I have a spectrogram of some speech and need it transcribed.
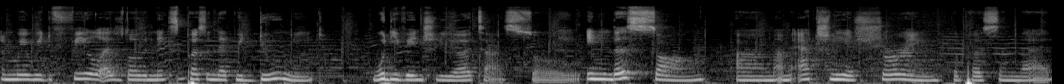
and where we'd feel as though the next person that we do meet would eventually hurt us. So, in this song, um, I'm actually assuring the person that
